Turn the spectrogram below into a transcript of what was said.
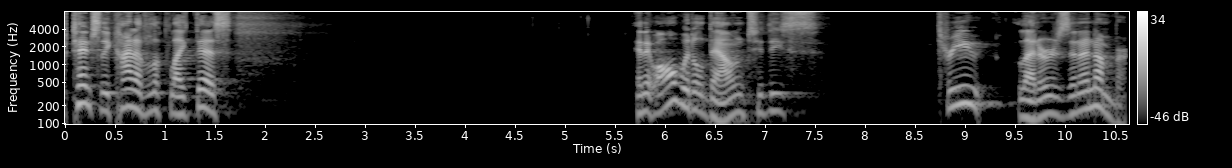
potentially kind of looked like this. And it all whittled down to these three letters and a number.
